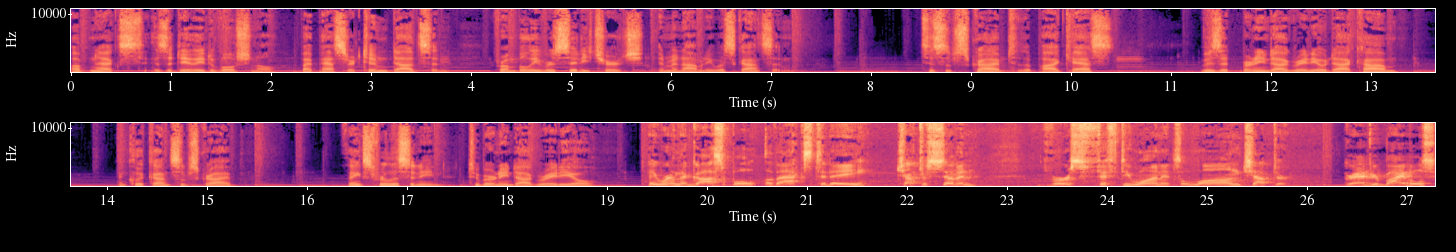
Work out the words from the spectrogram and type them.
Up next is a daily devotional by Pastor Tim Dodson from Believers City Church in Menominee, Wisconsin. To subscribe to the podcast, visit burningdogradio.com and click on subscribe. Thanks for listening to Burning Dog Radio. Hey, we're in the Gospel of Acts today, chapter 7, verse 51. It's a long chapter. Grab your Bibles.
